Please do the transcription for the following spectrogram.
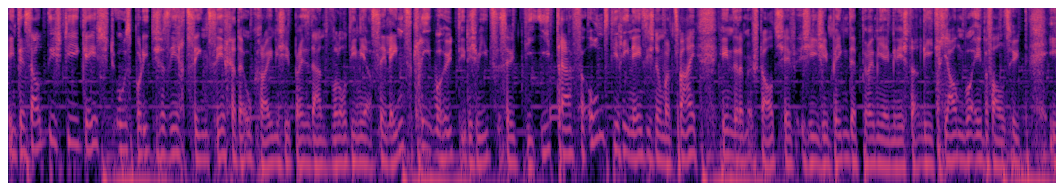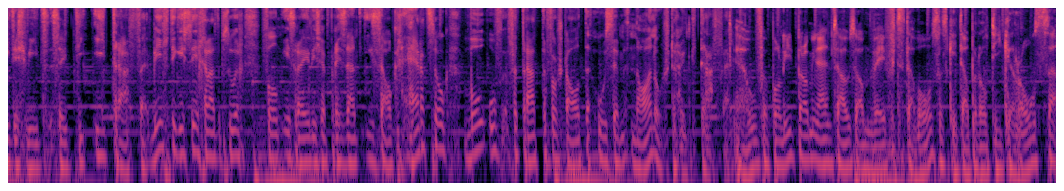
Interessanteste Gäste aus politischer Sicht sind sicher sicher der ukrainische Präsident Volodymyr Zelensky, der heute in der Schweiz sollte eintreffen und die chinesische Nummer zwei hinter dem Staatschef Xi Jinping, der Premierminister Li Qiang, der ebenfalls heute in der Schweiz sollte eintreffen. Wichtig ist sicher auch der Besuch vom israelischen Präsident Isaac Herzog, der auf Vertreter von Staaten aus dem Nahen Osten könnte treffen. Ein Haufen Politprominenz also am WEF Davos. Es gibt aber auch die grossen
